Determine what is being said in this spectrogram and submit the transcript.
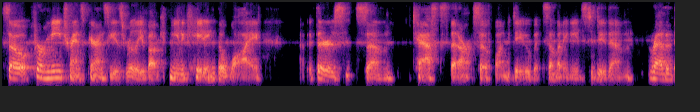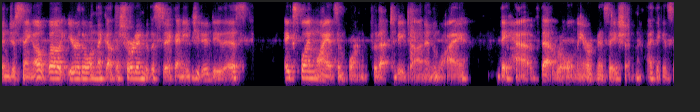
So for me, transparency is really about communicating the why if there's some tasks that aren't so fun to do, but somebody needs to do them, rather than just saying, oh, well, you're the one that got the short end of the stick. I need you to do this. Explain why it's important for that to be done and why they have that role in the organization. I think it's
